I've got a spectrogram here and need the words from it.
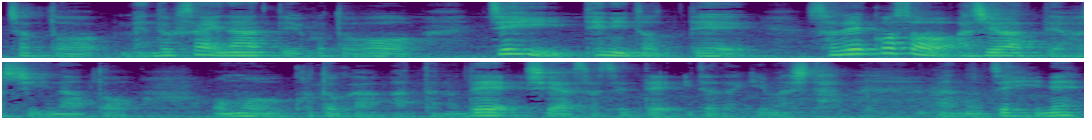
ちょっと面倒くさいなっていうことをぜひ手に取ってそれこそ味わってほしいなと思うことがあったのでシェアさせていただきました。あのぜひね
